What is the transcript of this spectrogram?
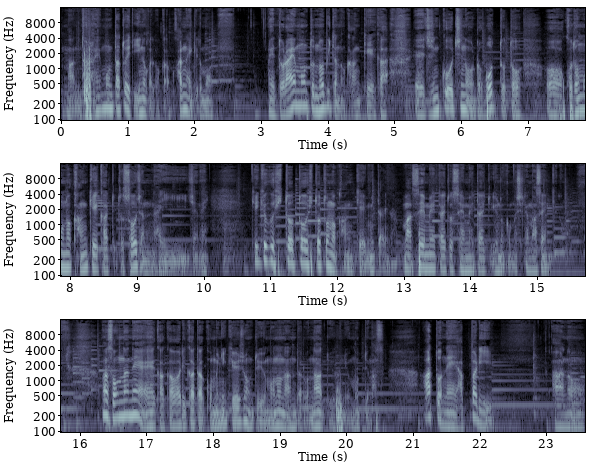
まあ、ドラえもん例えていいのかどうか分かんないけどもドラえもんとのび太の関係が、え、人工知能ロボットと子供の関係かっていうとそうじゃないじゃない。結局人と人との関係みたいな、まあ、生命体と生命体というのかもしれませんけども、まあ、そんなね関わり方コミュニケーションというものなんだろうなというふうに思ってます。あとねやっぱりあの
